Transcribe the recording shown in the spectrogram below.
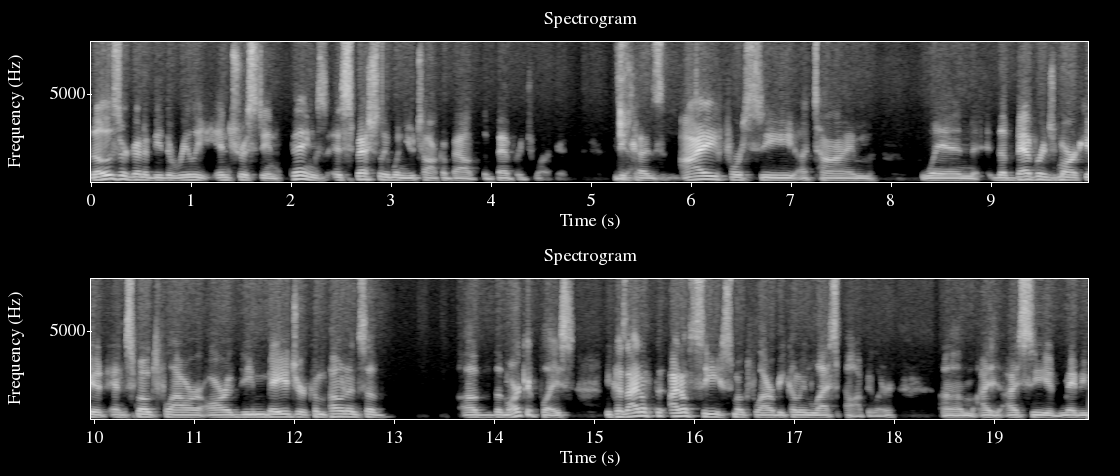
those are going to be the really interesting things especially when you talk about the beverage market Yeah. because i foresee a time when the beverage market and smoked flower are the major components of of the marketplace because i don't i don't see smoked flower becoming less popular Um, I, I see it maybe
